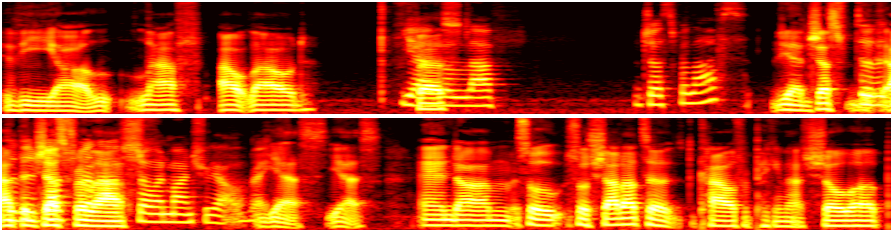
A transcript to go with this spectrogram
the uh, Laugh Out Loud Yeah, Fest. the laugh, just for laughs. yeah, just To the, at to the, Just, for, Laughs show in Montreal, right? Yes, yes. And um so so shout out to Kyle for picking that show up.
